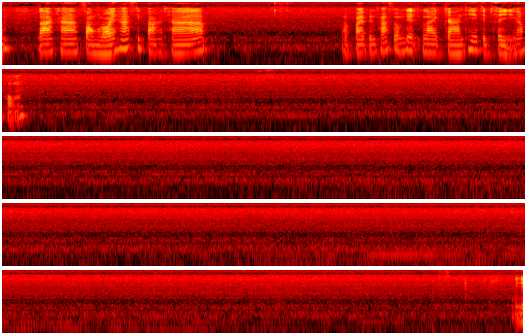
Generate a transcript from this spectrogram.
ราคาสองร้อยห้าสิบบาทครับ ต่อไปเป็นพระสมเด็จรายการที่สิบสี่ครับผม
